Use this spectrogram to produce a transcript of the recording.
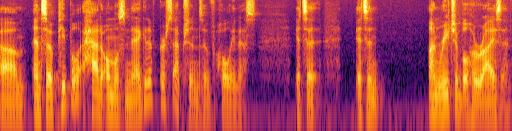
Um, and so people had almost negative perceptions of holiness. It's, a, it's an unreachable horizon.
